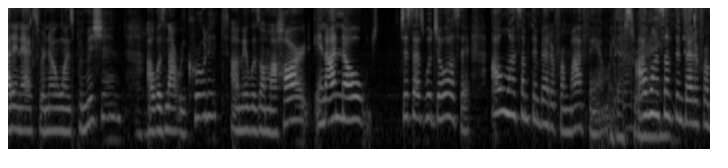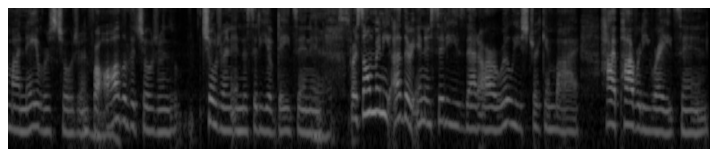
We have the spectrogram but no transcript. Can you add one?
I didn't ask for no one's permission. I was not recruited. Um, it was on my heart, and I know, just as what Joelle said, I want something better for my family. That's right. I want something better for my neighbors' children, for all of the children, children in the city of Dayton, and Yes. for so many other inner cities that are really stricken by high poverty rates and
